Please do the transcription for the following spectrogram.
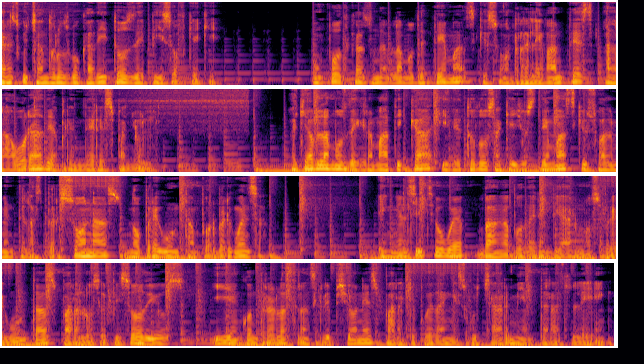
Están escuchando los bocaditos de Piece of Cake, un podcast donde hablamos de temas que son relevantes a la hora de aprender español. Aquí hablamos de gramática y de todos aquellos temas que usualmente las personas no preguntan por vergüenza. En el sitio web van a poder enviarnos preguntas para los episodios y encontrar las transcripciones para que puedan escuchar mientras leen.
